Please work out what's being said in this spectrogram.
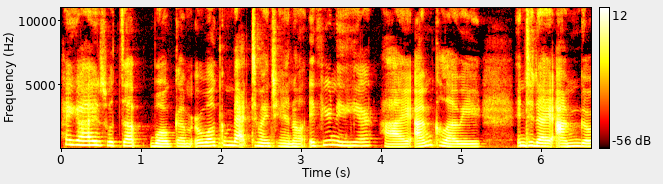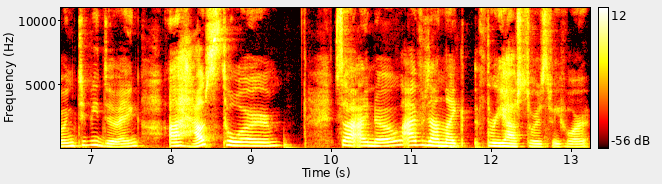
Hey guys, what's up? Welcome or welcome back to my channel. If you're new here, hi, I'm Chloe, and today I'm going to be doing a house tour. So I know I've done like three house tours before,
